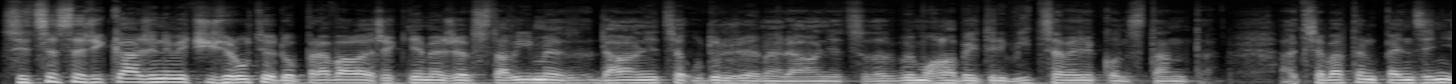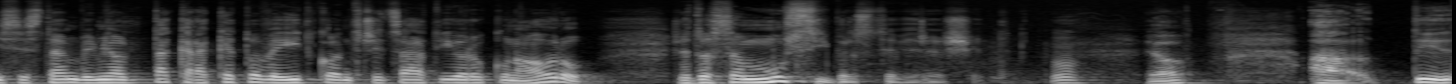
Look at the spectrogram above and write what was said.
Sice se říká, že největší žrout je doprava, ale řekněme, že stavíme dálnice, udržujeme dálnice. To by mohla být víceméně konstanta. A třeba ten penzijní systém by měl tak raketově jít kolem 30. roku nahoru, že to se musí prostě vyřešit. Hmm. Jo? A ty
